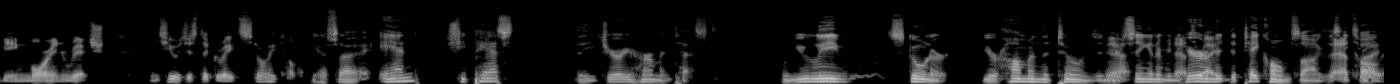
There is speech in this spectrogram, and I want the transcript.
being more enriched. And she was just a great storyteller. Yes, uh, and she passed the Jerry Herman test. When you leave Schooner, you're humming the tunes and yeah, you're singing them and you hear right. the take home songs, as that's right, it.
